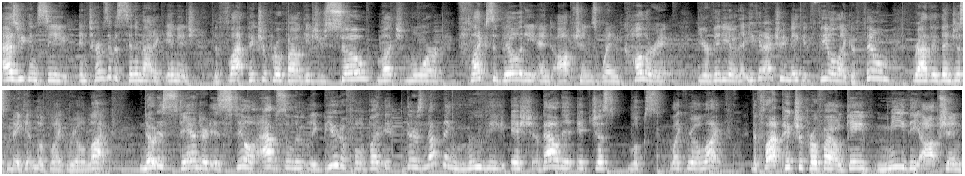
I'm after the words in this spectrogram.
As you can see, in terms of a cinematic image, the flat picture profile gives you so much more flexibility and options when coloring your video that you can actually make it feel like a film rather than just make it look like real life. Notice standard is still absolutely beautiful, but it, there's nothing movie-ish about it, it just looks like real life. The flat picture profile gave me the option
